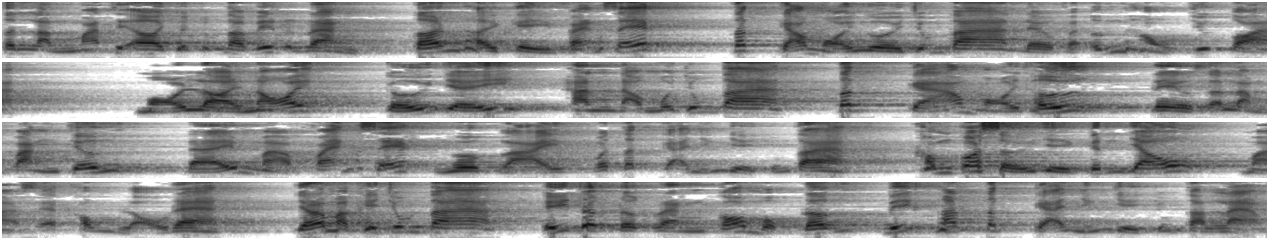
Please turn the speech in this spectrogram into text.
tinh lành Matthew cho chúng ta biết được rằng, Đến thời kỳ phán xét, tất cả mọi người chúng ta đều phải ứng hầu trước tòa. Mọi lời nói, cử chỉ, hành động của chúng ta, tất cả mọi thứ đều sẽ làm bằng chứng để mà phán xét ngược lại với tất cả những gì chúng ta không có sự gì kín giấu mà sẽ không lộ ra. Do đó mà khi chúng ta ý thức được rằng có một đấng biết hết tất cả những gì chúng ta làm,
